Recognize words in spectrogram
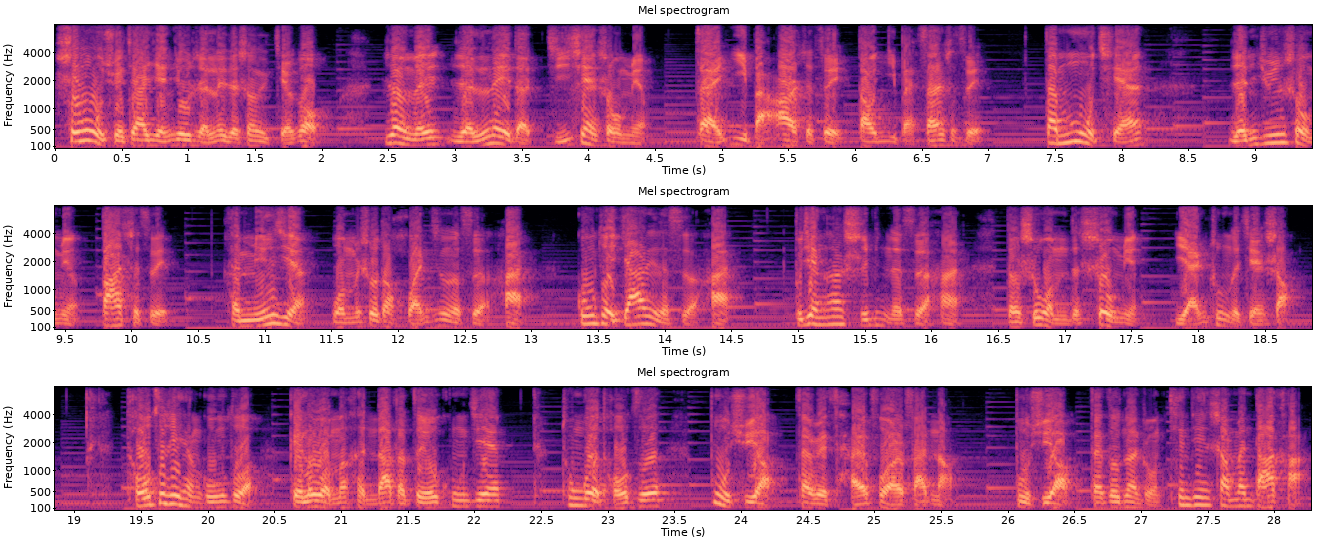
生物学家研究人类的生理结构，认为人类的极限寿命在一百二十岁到一百三十岁。但目前，人均寿命八十岁，很明显，我们受到环境的损害、工作压力的损害、不健康食品的损害等，使我们的寿命严重的减少。投资这项工作给了我们很大的自由空间，通过投资，不需要再为财富而烦恼，不需要再做那种天天上班打卡、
